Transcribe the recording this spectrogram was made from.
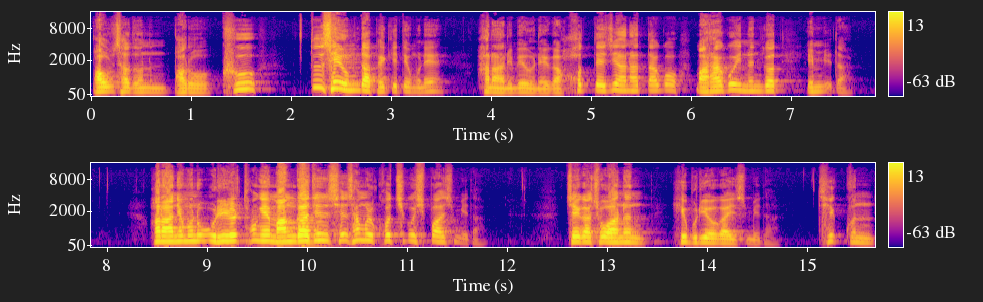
바울 사도는 바로 그 뜻에 응답했기 때문에 하나님의 은혜가 헛되지 않았다고 말하고 있는 것입니다. 하나님은 우리를 통해 망가진 세상을 고치고 싶어 하십니다. 제가 좋아하는 히브리어가 있습니다. 티쿤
